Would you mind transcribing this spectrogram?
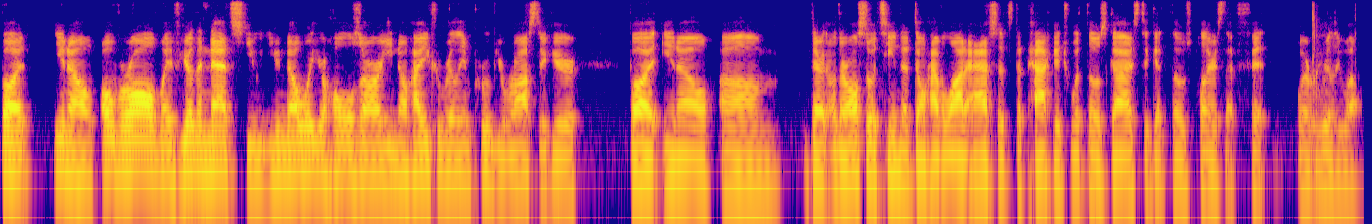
But you know, overall, if you're the Nets, you you know where your holes are. You know how you can really improve your roster here but you know, um, they're they're also a team that don't have a lot of assets to package with those guys to get those players that fit really well.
